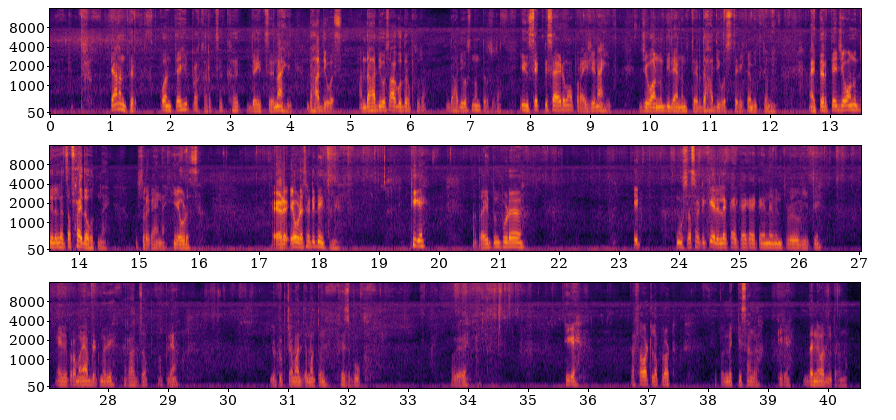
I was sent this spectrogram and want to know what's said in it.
त्यानंतर कोणत्याही प्रकारचं खत द्यायचं नाही. दहा दिवस. आणि दहा दिवस अगोदर सुद्धा दहा दिवस नंतर सुद्धा. इन्सेक्टिसाईड वापरायचे नाहीत. जीवाणू दिल्यानंतर दहा दिवस तरी कमीत कमी. नाहीतर त्या जीवाणू दिलेल्याचा फायदा होत नाही. दुसरं काय नाही. एवढंच. एड एवढ्यासाठी द्यायचं नाही. ठीक आहे. आता इथून पुढं एक ऊसासाठी केलेलं काय काय काय काय नवीन प्रयोग येते नेहमीप्रमाणे अपडेटमध्ये राहत जाऊ आपल्या यूट्यूबच्या माध्यमातून फेसबुक वगैरे. ठीक आहे. कसा वाटला प्लॉट हे पण नक्की सांगा. ठीक आहे. धन्यवाद मित्रांनो.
